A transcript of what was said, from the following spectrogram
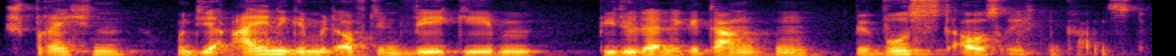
sprechen und dir einige mit auf den Weg geben, wie du deine Gedanken bewusst ausrichten kannst.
